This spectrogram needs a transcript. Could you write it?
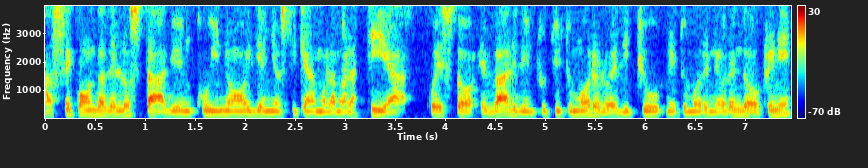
a seconda dello stadio in cui noi diagnostichiamo la malattia. Questo è valido in tutti i tumori, lo è di più nei tumori neuroendocrini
